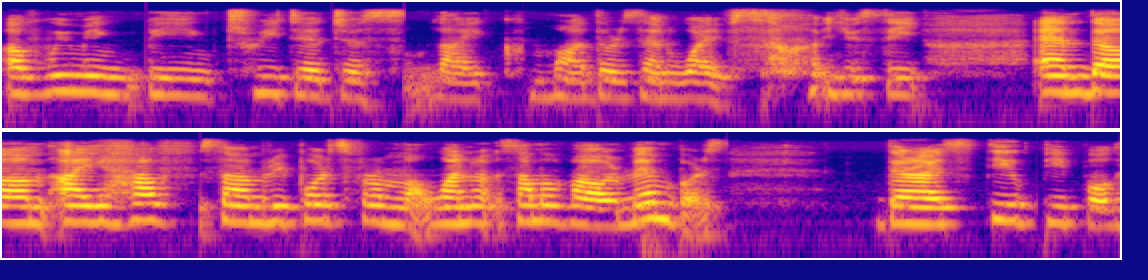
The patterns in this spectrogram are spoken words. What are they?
of women being treated just like mothers and wives you see. And um, i have some reports from one some of our members. There are still people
